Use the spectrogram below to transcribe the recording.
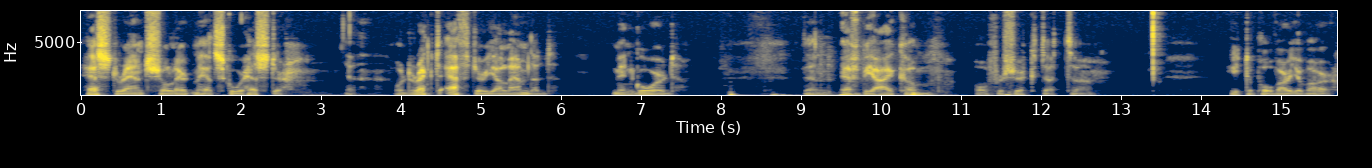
hästranch och lärt mig att skor hästar. Och direkt efter jag lämnade min gård, den FBI kom och försökte att uh, hitta på varje var.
